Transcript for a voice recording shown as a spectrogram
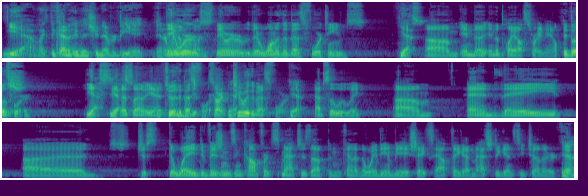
yeah, like the kind of thing that should never be in a They round were one. they were they're one of the best four teams Yes, um, in the in the playoffs right now. they both were. Yes, Yes. that's uh, yeah. Two of the best four. Sorry, Yeah. two of the best four. Yeah. absolutely. Um, and they uh, just the way divisions and conference matches up, and kind of the way the NBA shakes out, they got matched against each other. Yeah.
